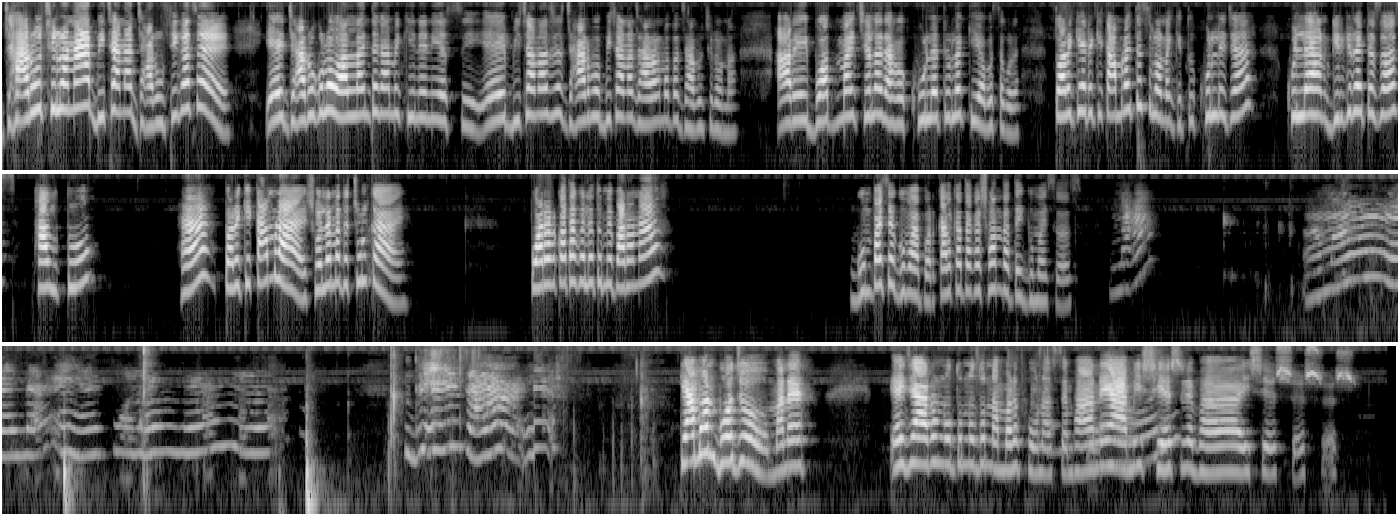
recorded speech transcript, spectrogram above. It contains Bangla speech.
ঝাড়ু ছিল না বিছানা ঝাড়ু, ঠিক আছে? এই ঝাড়ুগুলো অনলাইন থেকে আমি কিনে নিয়ে এসেছি। এই বিছানা যে ঝাড়বো, বিছানা ঝাড়ার মতো ঝাড়ু ছিল না। আর এই বদমাই ছেলে, দেখো, খুলে টুলে কি অবস্থা করে। তোর কি এটা কি কামড়াইতেছিল নাকি? তুই খুললি যা? খুললে এখন গিরগিরাইতে চাস ফালতু। হ্যাঁ? তোরে কি কামড়ায়? শোলের মধ্যে চুলকায়? পড়ার কথা বলে তুমি পারো না? ঘুম পাইছে, ঘুমায় পর। কালকে তাকে সন্ধ্যাতেই ঘুমাইছস। না। আমার কেমন বোঝো? মানে এই যে আরও নতুন নতুন নাম্বারে ফোন আছে মানে আমি শেষ রে ভাই, শেষ শেষ শেষ।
